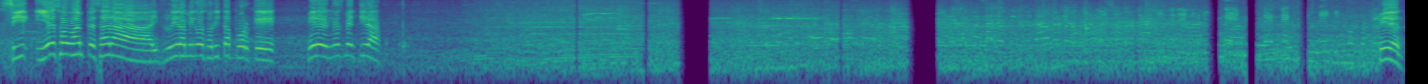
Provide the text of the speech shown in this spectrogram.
Sí, y eso va a empezar a influir, amigos, ahorita porque, miren, no es mentira. Miren,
